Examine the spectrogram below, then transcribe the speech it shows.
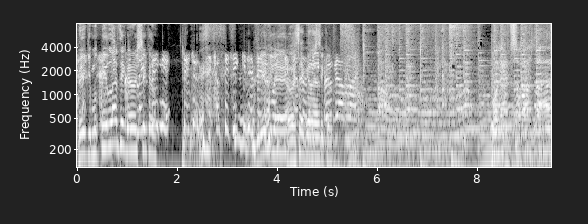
Peki mutlu yıllar tekrar hoşçakalın. Çok, çok teşekkür ederim. Güle güle. Hoşça kalın. Hoşça İyi kalın. programlar. Modern Sabahlar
